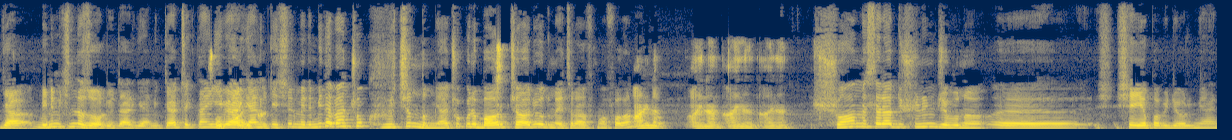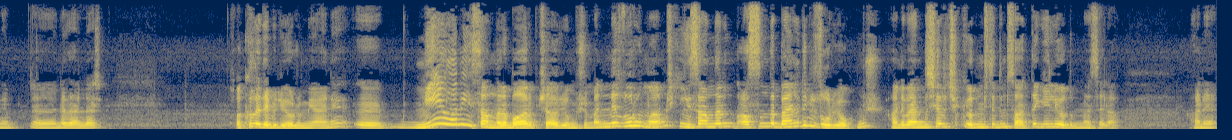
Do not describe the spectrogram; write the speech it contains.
Ya benim için de zorluydu ergenlik. Gerçekten iyi Çok bir ergenlik aykırı. geçirmedim. Bir de ben çok hırçındım ya. Çok böyle bağırıp çağırıyordum etrafıma falan. Aynen aynen aynen aynen. Şu an mesela düşününce bunu e, şey yapabiliyorum yani e, ne derler? Akıl edebiliyorum yani. E, niye lan insanlara bağırıp çağırıyormuşum? Ben ne zorum varmış ki insanların aslında bende de bir zoru yokmuş. Hani ben dışarı çıkıyordum istediğim saatte geliyordum mesela. Hani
